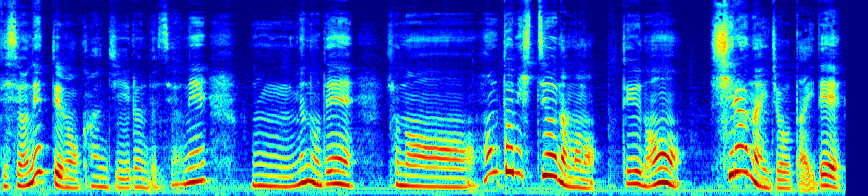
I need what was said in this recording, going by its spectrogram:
ですよねっていうのを感じるんですよね。うんなのでその本当に必要なものっていうのを知らない状態で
